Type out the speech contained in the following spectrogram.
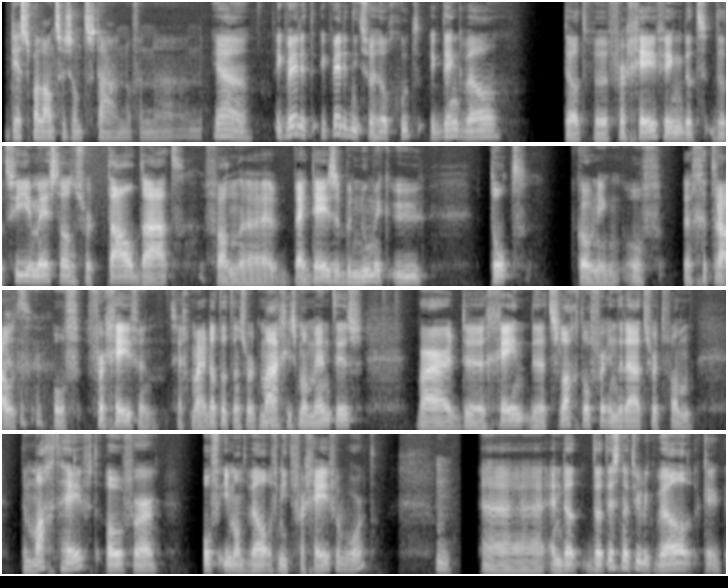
disbalans is ontstaan. Of een, een... Ja, ik weet, het, ik weet het niet zo heel goed. Ik denk wel dat we vergeving, dat, dat zie je meestal als een soort taaldaad. Van bij deze benoem ik u tot koning of getrouwd of vergeven. Zeg maar dat het een soort magisch moment is waar degene, de, het slachtoffer inderdaad een soort van de macht heeft over of iemand wel of niet vergeven wordt. Hm. Uh, en dat, dat is natuurlijk wel, kijk,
